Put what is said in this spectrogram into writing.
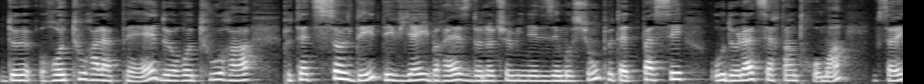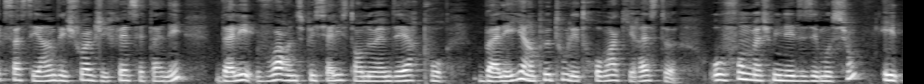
de retour à la paix, de retour à peut-être solder des vieilles braises de notre cheminée des émotions, peut-être passer au-delà de certains traumas. Vous savez que ça, c'est un des choix que j'ai fait cette année, d'aller voir une spécialiste en EMDR pour balayer un peu tous les traumas qui restent au fond de ma cheminée des émotions. Et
